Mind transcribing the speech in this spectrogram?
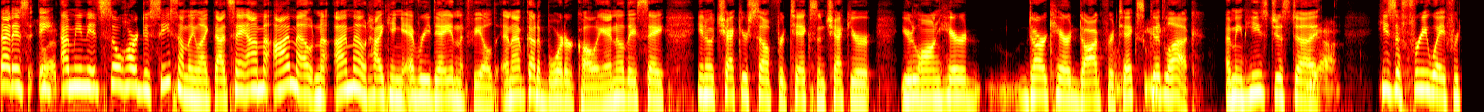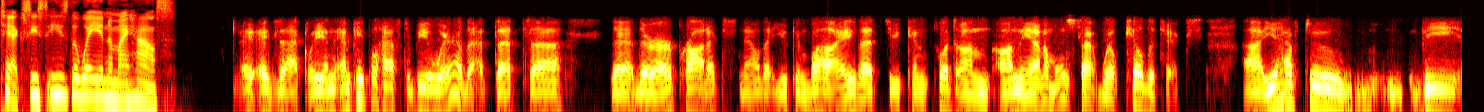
That is, I mean, it's so hard to see something like that. Say, I'm I'm out and I'm out hiking every day in the field, and I've got a border collie. I know they say, you know, check yourself for ticks and check your your long haired, dark haired dog for ticks. Good luck. I mean, he's just a yeah. he's a freeway for ticks. He's he's the way into my house. Exactly, and and people have to be aware of that. That uh, that there are products now that you can buy that you can put on on the animals that will kill the ticks uh, you have to be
